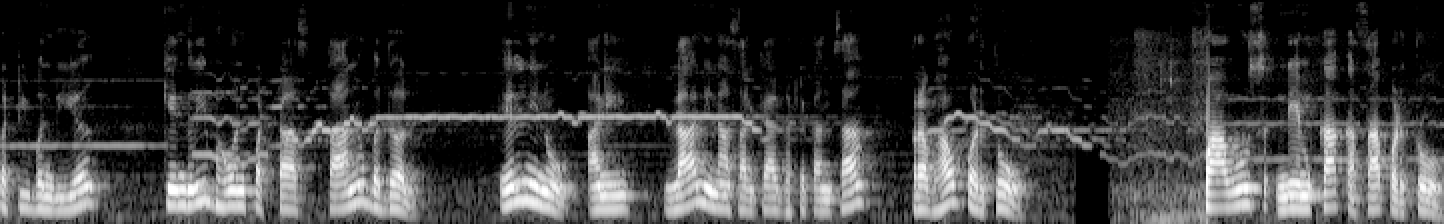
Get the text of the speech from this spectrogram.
कटिबंधीय केंद्रीय भवनपट्टा स्थान बदल एल निनो आणि ला निनासारख्या घटकांचा प्रभाव पडतो. पाऊस नेमका कसा पडतो?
